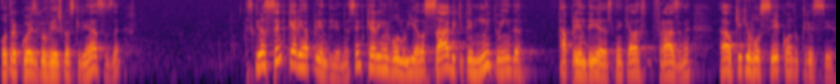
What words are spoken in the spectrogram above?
Outra coisa que eu vejo com as crianças, né? As crianças sempre querem aprender, né? sempre querem evoluir, elas sabem que tem muito ainda a aprender, elas têm aquela frase, né? Ah, o que, que eu vou ser quando crescer?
